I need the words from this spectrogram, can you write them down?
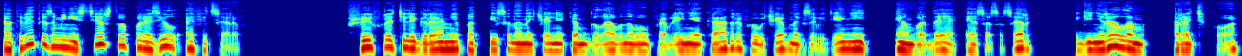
Ответ из министерства поразил офицеров. В шифротелеграмме, подписанной начальником Главного управления кадров и учебных заведений МВД СССР генералом Радько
